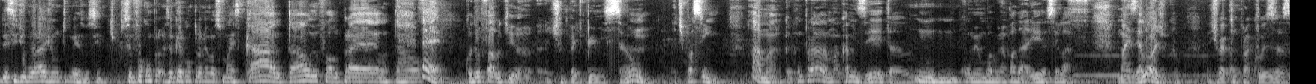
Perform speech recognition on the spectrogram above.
decidiu morar junto mesmo, assim. Tipo, se eu for comprar, se eu quero comprar um negócio mais caro tal, eu falo pra ela tal. É, quando eu falo que a gente não pede permissão, é tipo assim, ah, mano, quero comprar uma camiseta, Uhum. comer um bagulho na padaria, sei lá. Mas é lógico, a gente vai comprar coisas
